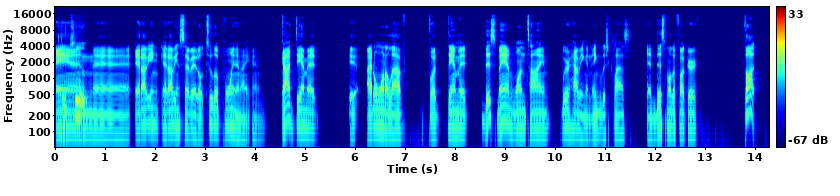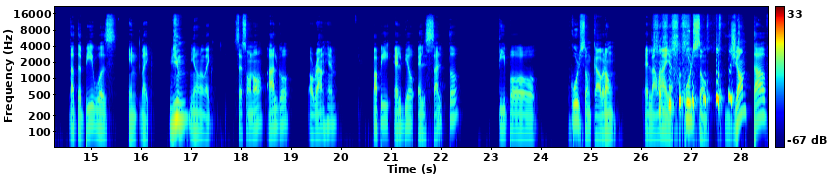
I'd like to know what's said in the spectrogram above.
And uh, era bien, era bien severo to the point, and I and God damn it, it I don't want to laugh, but damn it, this man one time we were having an English class, and this motherfucker thought that the bee was in like you know like se sonó algo around him. Papi, él dio el salto tipo Coulson, cabrón, en la malla. Coulson jumped out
